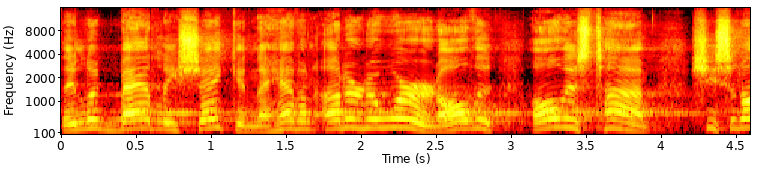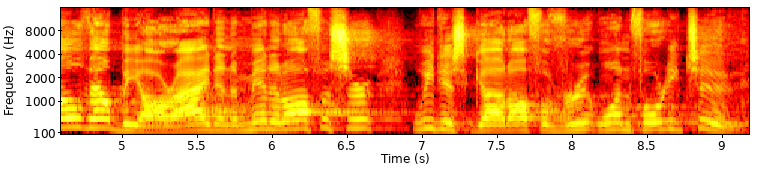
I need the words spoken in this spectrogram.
they look badly shaken. They haven't uttered a word all, the, all this time. She said, Oh, they'll be all right. In a minute, officer, we just got off of Route 142.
